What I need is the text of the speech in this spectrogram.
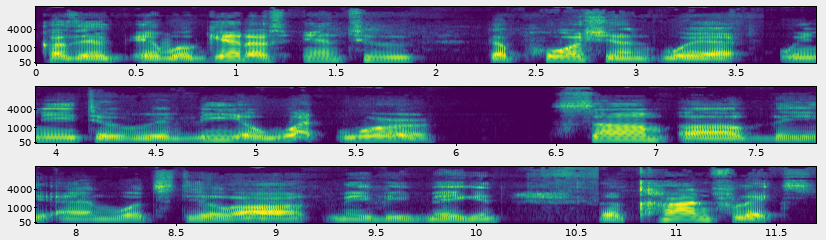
because it, it will get us into the portion where we need to reveal what were some of the, and what still are, maybe, Megan, the conflicts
